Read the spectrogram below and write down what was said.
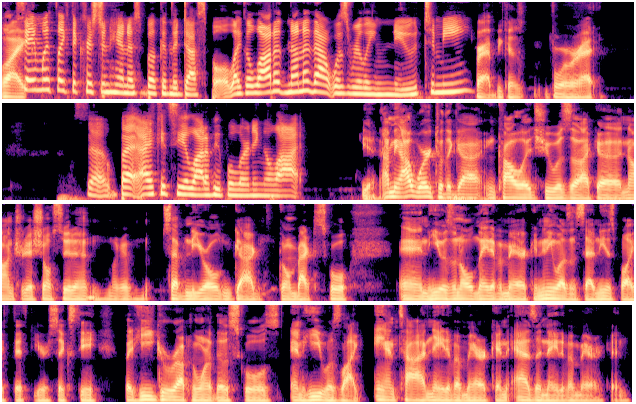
like Same with like the Kristin Hannah's book and the Dust Bowl. Like a lot of none of that was really new to me. right because where we're at. So, but I could see a lot of people learning a lot. Yeah, I mean, I worked with a guy in college who was like a non-traditional student, like a seventy-year-old guy going back to school, and he was an old Native American, and he wasn't seventy; he was probably fifty or sixty. But he grew up in one of those schools, and he was like anti-Native American as a Native American.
